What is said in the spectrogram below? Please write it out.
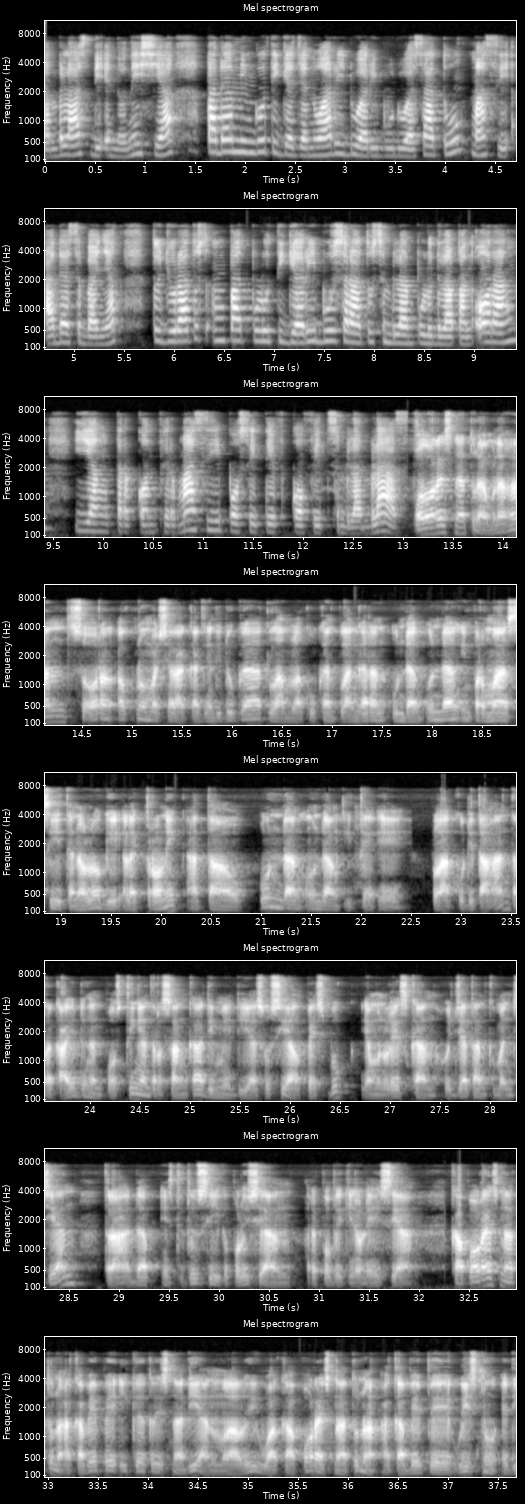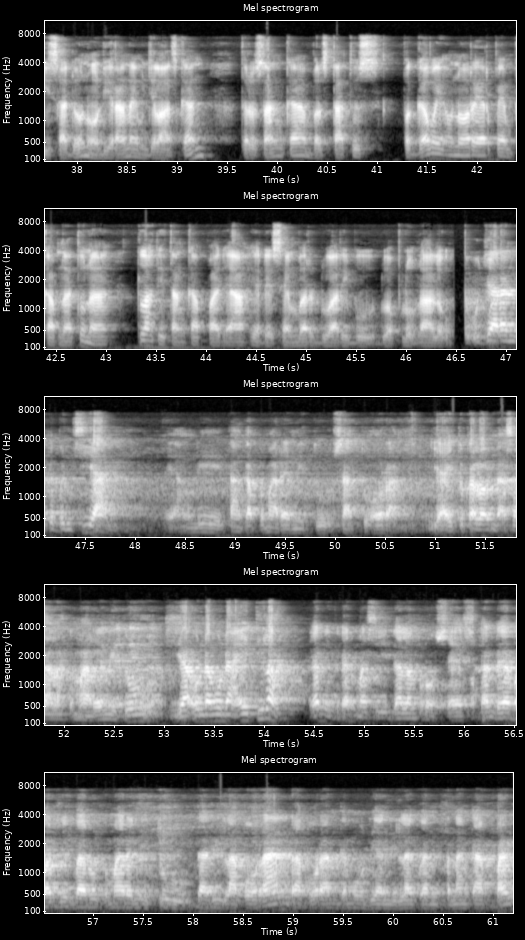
di Indonesia pada Minggu 3 Januari 2021 masih ada sebanyak 743.198 orang yang terkonfirmasi positif COVID-19. Polres Natuna menahan seorang oknum masyarakat yang diduga telah melakukan pelanggaran Undang-Undang Informasi Teknologi Elektronik atau Undang-Undang ITE. Pelaku ditahan terkait dengan postingan tersangka di media sosial Facebook yang menuliskan hujatan kebencian terhadap institusi kepolisian Republik Indonesia. Kapolres Natuna AKBP Ike Krisnadian melalui Wakapolres Natuna AKBP Wisnu Edi Sadono di Ranai menjelaskan, tersangka berstatus pegawai honorer Pemkap Natuna telah ditangkap pada akhir Desember 2020 lalu. Ujaran kebencian yang ditangkap kemarin itu satu orang. Ya itu kalau tidak salah kemarin itu ya undang-undang IT lah. Kan itu kan masih dalam proses. Kan dia baru baru kemarin itu dari laporan, laporan kemudian dilakukan penangkapan.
